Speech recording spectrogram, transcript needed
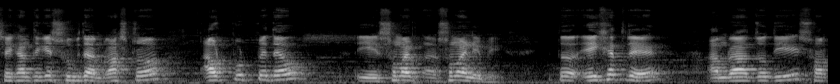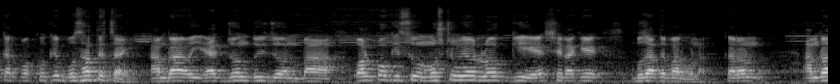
সেখান থেকে সুবিধা রাষ্ট্র আউটপুট পেতেও সময় সময় নেবে। তো এই ক্ষেত্রে আমরা যদি সরকার পক্ষকে বোঝাতে চাই, আমরা ওই একজন, দুইজন বা অল্প কিছু মুষ্টিমেয় লোক গিয়ে সেটাকে বোঝাতে পারব না। কারণ আমরা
